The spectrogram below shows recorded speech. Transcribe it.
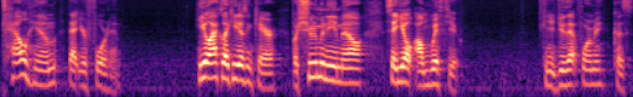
tell him that you're for him. He'll act like he doesn't care, but shoot him an email. Say, yo, I'm with you. Can you do that for me? Because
